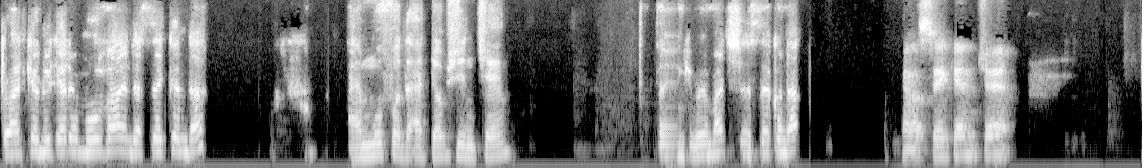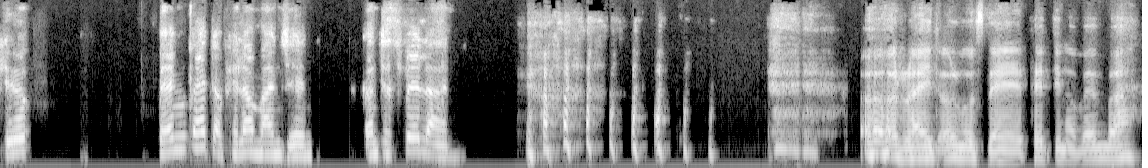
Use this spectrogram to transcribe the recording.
Right, can we get a mover and a seconder? I move for the adoption chair. Thank you very much. A seconder. I'll second, Chair. Thank you. Ben qeda phela manje. Kanti sifelani? All right, almost there. 30 November.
